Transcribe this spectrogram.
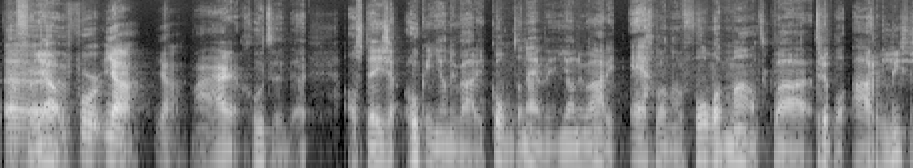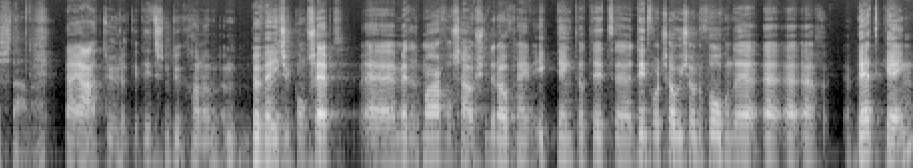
Ja, voor Eh, jou. Voor, ja, ja. Maar goed, als deze ook in januari komt, dan hebben we in januari echt wel een volle maand qua AAA releases staan. Hè? Nou ja, natuurlijk. Dit is natuurlijk gewoon een, een bewezen concept. eh, met het Marvel sausje eroverheen. Ik denk dat dit, eh, dit wordt sowieso de volgende eh, bad game.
